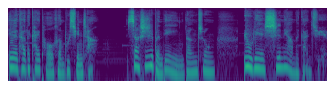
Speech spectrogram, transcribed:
因为它的开头很不寻常，像是日本电影当中。入殓师那样的感觉。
